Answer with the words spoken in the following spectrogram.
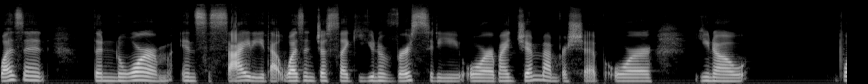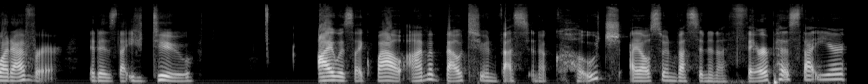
wasn't the norm in society, that wasn't just like university or my gym membership or, you know, whatever it is that you do, I was like, wow, I'm about to invest in a coach. I also invested in a therapist that year.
